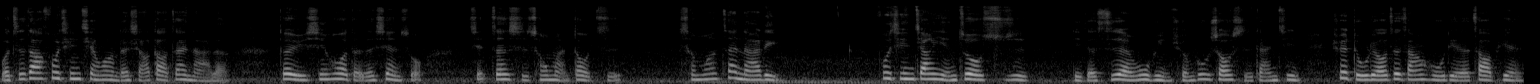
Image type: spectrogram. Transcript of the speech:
我知道父亲前往的小岛在哪了。对于新获得的线索，真实充满斗志。什么在哪里？父亲将研究室里的私人物品全部收拾干净，却独留这张蝴蝶的照片。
